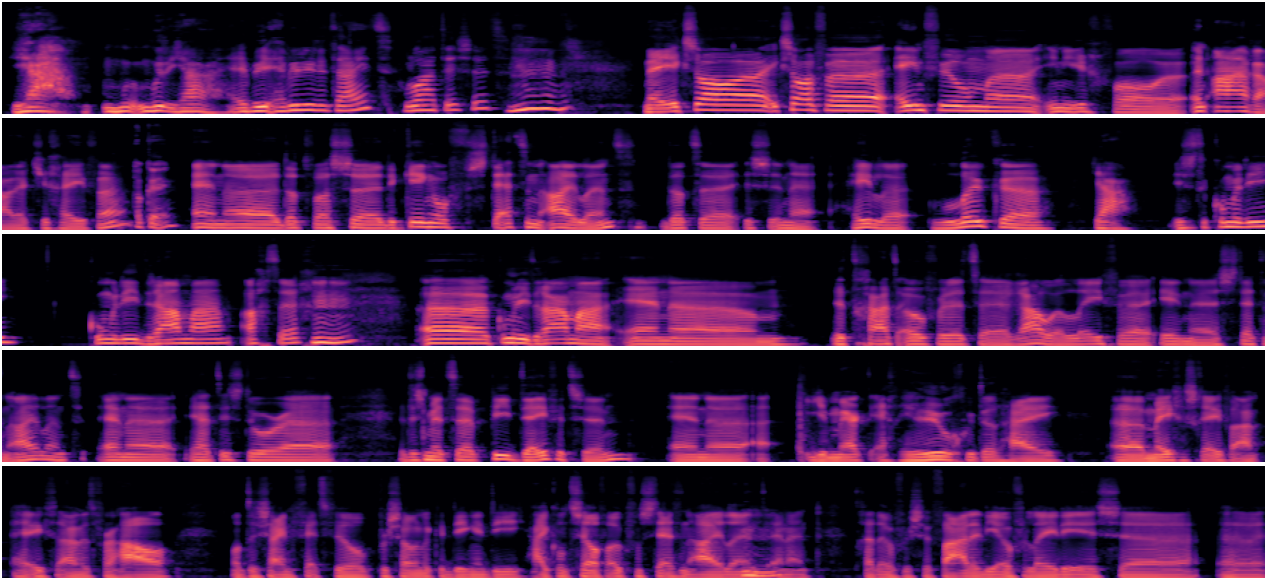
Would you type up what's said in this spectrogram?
ja, mo- moet, ja. Hebben, hebben jullie de tijd? Hoe laat is het? Nee, ik zal, eh, ik zal even één film eh, in ieder geval eh, een aanradertje geven. Oké. En eh, dat was eh The King of Staten Island. Dat eh, is een eh, hele leuke, ja, is het een comedy? Comedy-drama-achtig. Eh comedy-drama en ehm, het gaat over het eh, rauwe leven in eh, Staten Island. En eh, ja, het is door, eh, het is met eh, Pete Davidson. En eh, je merkt echt heel goed dat hij eh, meegeschreven aan, heeft aan het verhaal. Want er zijn vet veel persoonlijke dingen die... Hij komt zelf ook van Staten Island. Mhm. En het gaat over zijn vader die overleden is, eh, eh,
